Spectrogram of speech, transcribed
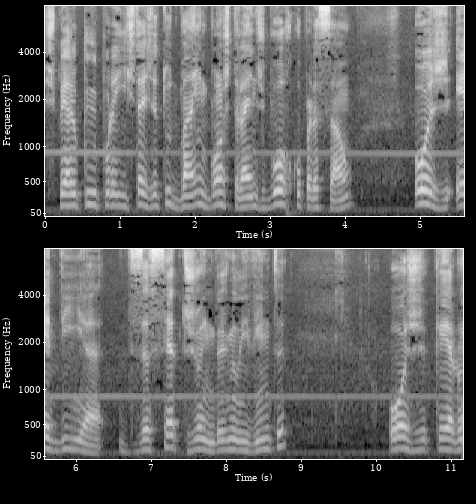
Espero que por aí esteja tudo bem, bons treinos, boa recuperação. Hoje é dia 17 de junho de 2020. Hoje quero,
